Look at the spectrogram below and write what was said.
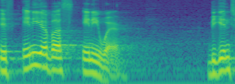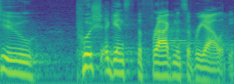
if any of us anywhere begin to push against the fragments of reality,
